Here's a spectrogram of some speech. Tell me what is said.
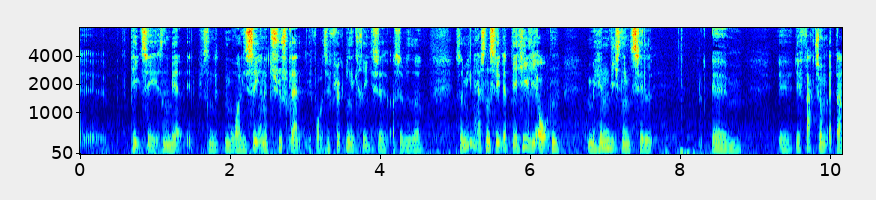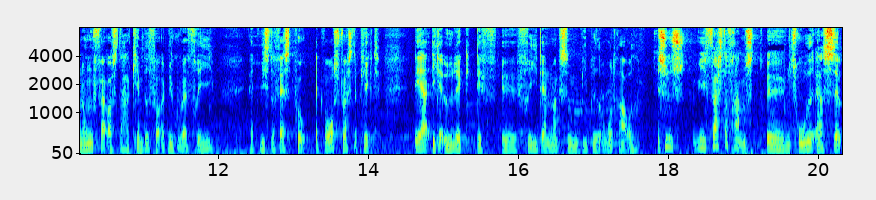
øh, PT, sådan, mere, et, sådan et moraliserende Tyskland i forhold til flygtningekrise osv., så, videre, så mener jeg sådan set, at det er helt i orden med henvisning til øh, øh, det faktum, at der er nogen før os, der har kæmpet for, at vi kunne være frie, at vi står fast på, at vores første pligt, det er ikke at ødelægge det øh, frie Danmark, som vi er blevet overdraget. Jeg synes, vi først og fremmest øh, troede af os selv.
